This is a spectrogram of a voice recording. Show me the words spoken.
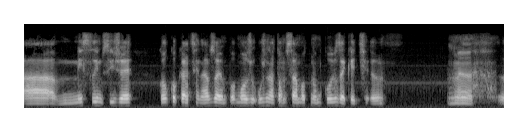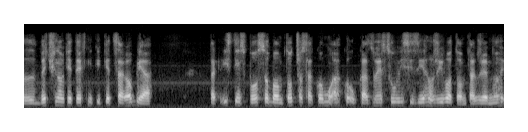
a myslím si, že koľkokrát si navzájom pomôžu už na tom samotnom kurze, keď uh, uh, väčšinou tie techniky, keď sa robia, tak istým spôsobom to, čo sa komu ako ukazuje, súvisí s jeho životom. Takže mnoho,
